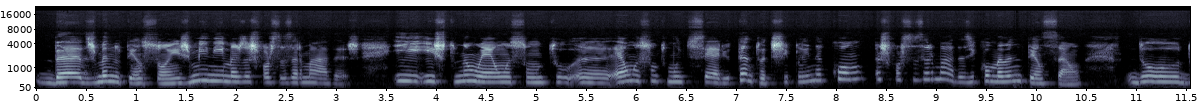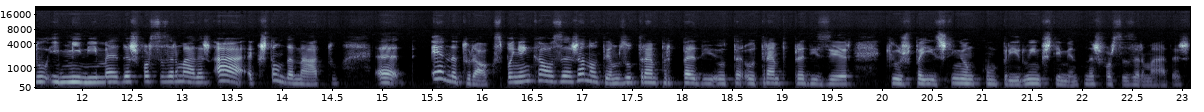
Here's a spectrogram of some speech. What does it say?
das manutenções mínimas das Forças Armadas. E isto não é um assunto, uh, é um assunto muito sério, tanto a disciplina como as Forças Armadas e como a manutenção do, do, e mínima das Forças Armadas. Ah, a questão da NATO. É natural que se ponha em causa. Já não temos o Trump, para, o Trump para dizer que os países tinham que cumprir o investimento nas Forças Armadas,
